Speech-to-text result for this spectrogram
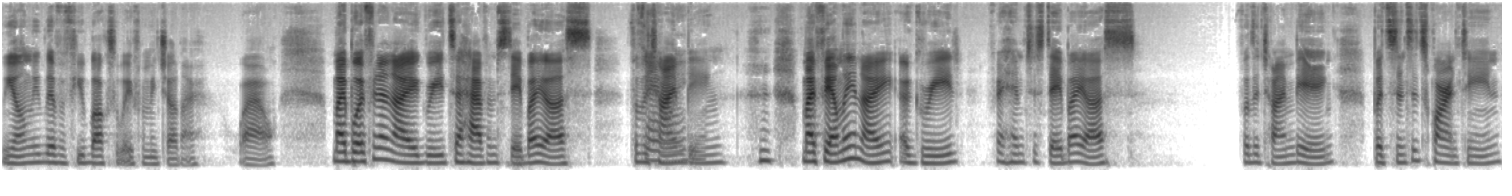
We only live a few blocks away from each other. Wow. My boyfriend and I agreed to have him stay by us for the time being. my family and I agreed for him to stay by us for the time being, but since it's quarantine,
